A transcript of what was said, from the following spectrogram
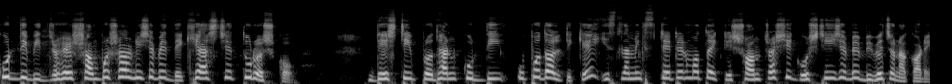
কুর্দি বিদ্রোহের সম্প্রসারণ হিসেবে দেখে আসছে তুরস্ক। দেশটি প্রধান কুর্দি উপদলটিকে ইসলামিক স্টেটের মতো একটি সন্ত্রাসী গোষ্ঠী হিসেবে বিবেচনা করে।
